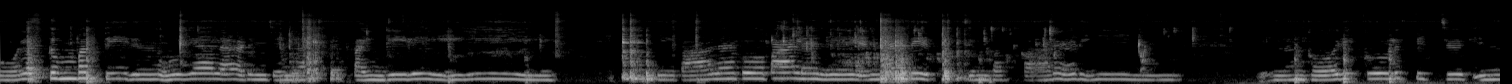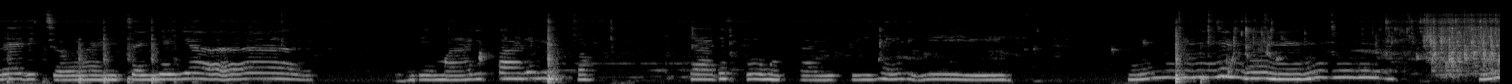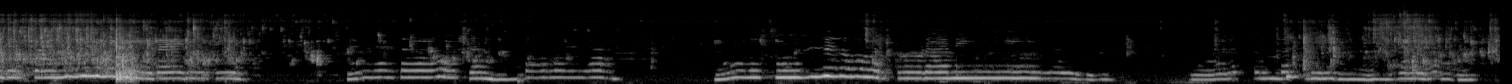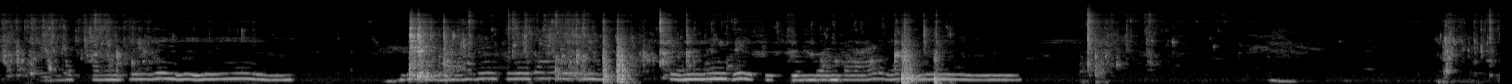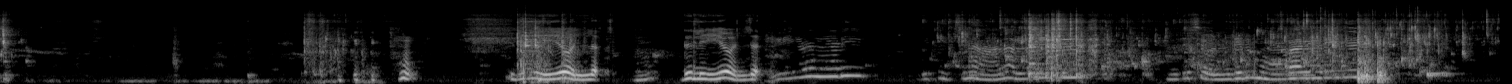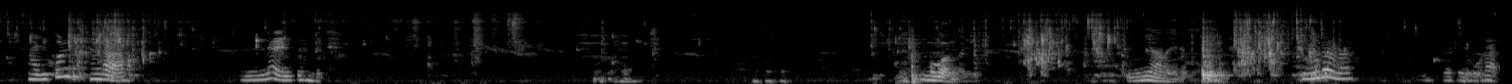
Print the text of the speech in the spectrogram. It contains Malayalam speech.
ഓലത്തുമ്പത്തിരുന്നുയലാടും പങ്കിലി. എന്റെ ബാലഗോപാലനെ എണ്ണതെത്തിക്കുമ്പക്കാടടി വെള്ളം കോരി കുളിപ്പിച്ചു കിന്നരിച്ചോ അനിച്ചയ്യ എന്റെ മാരിപ്പാളിപ്പം രാജപ്പൂ മുത്തായി തീമടി എന്റെ കണ്ണീരരുകെ ജലദോഷം കളയാൻ പാടേ ഇത് ലിയോ അല്ല. ഇത് ലിയോ അല്ല. നല്ല അഴുക്കുണ്ട്. മുഖം കഴിയും കുഞ്ഞാ വരും ചൂടാണോ? ചൂടാ.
